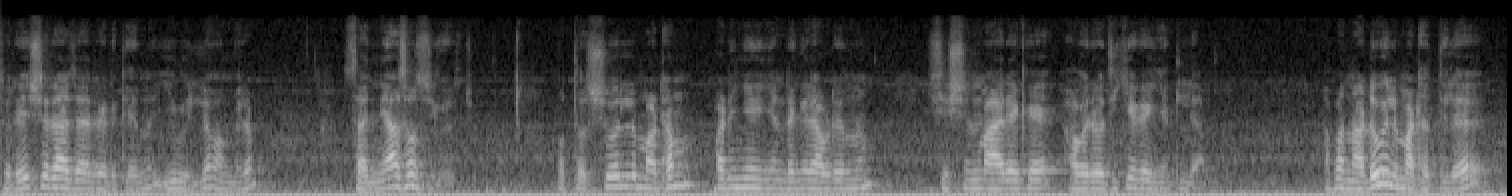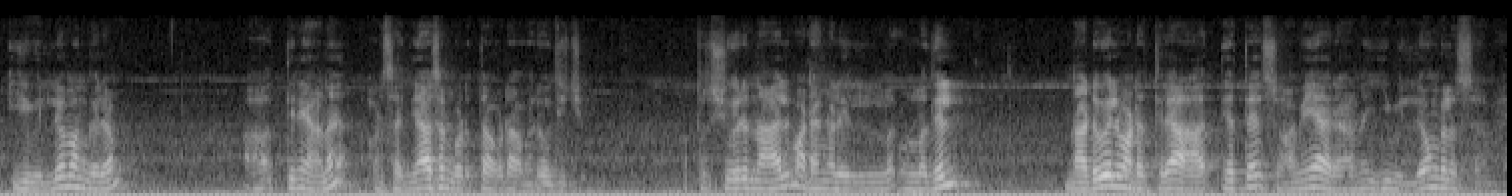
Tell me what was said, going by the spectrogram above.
സുരേശ്വരാചാര്യ ഇടയ്ക്ക് നിന്ന് ഈ വില്ലുമംഗലം സന്യാസം സ്വീകരിച്ചു. അപ്പോൾ തൃശ്ശൂരിൽ മഠം പണിഞ്ഞു കഴിഞ്ഞിട്ടുണ്ടെങ്കിൽ അവിടെയൊന്നും ശിഷ്യന്മാരെയൊക്കെ അവരോധിക്കുക കഴിഞ്ഞിട്ടില്ല. അപ്പോൾ നടുവിൽ മഠത്തിൽ ഈ വില്ലുമംഗലം ത്തിനെയാണ് അവിടെ സന്യാസം കൊടുത്ത് അവിടെ അവരോധിച്ചു. തൃശ്ശൂർ നാല് മഠങ്ങളിൽ ഉള്ളതിൽ നടുവിൽ മഠത്തിലെ ആദ്യത്തെ സ്വാമിയാരാണ് ഈ വില്ലോങ്കല സ്വാമിയാർ.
